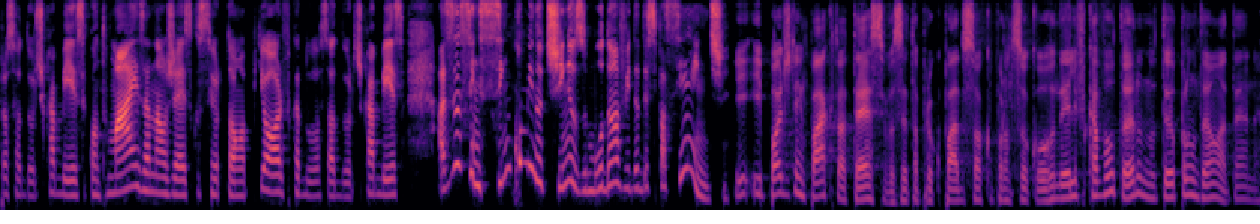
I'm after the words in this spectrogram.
para sua dor de cabeça. Quanto mais analgésico o senhor toma, pior fica a sua dor de cabeça. Às vezes, assim, cinco minutinhos muda mudam a vida desse paciente. E, e pode ter impacto até, se você está preocupado só com o pronto-socorro, dele ficar voltando no teu plantão até, né?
